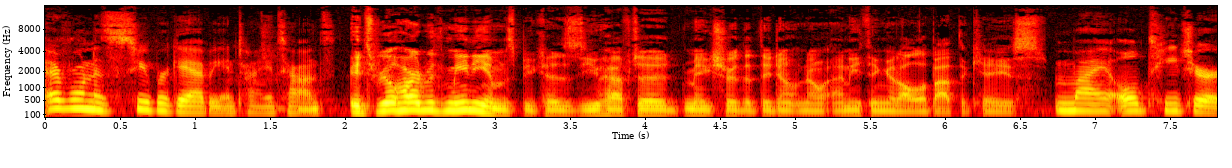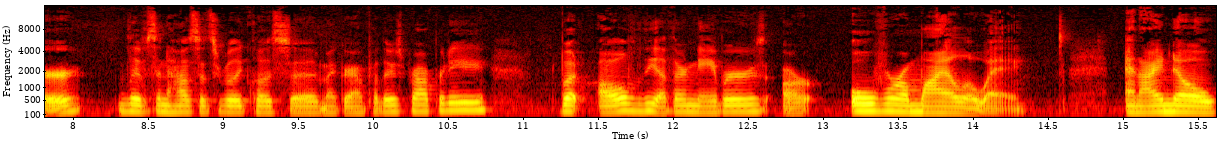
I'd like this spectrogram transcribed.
everyone is super gabby in tiny towns. it's real hard with mediums because you have to make sure that they don't know anything at all about the case. my old teacher lives in a house that's really close to my grandfather's property, but all of the other neighbors are over a mile away. And I know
